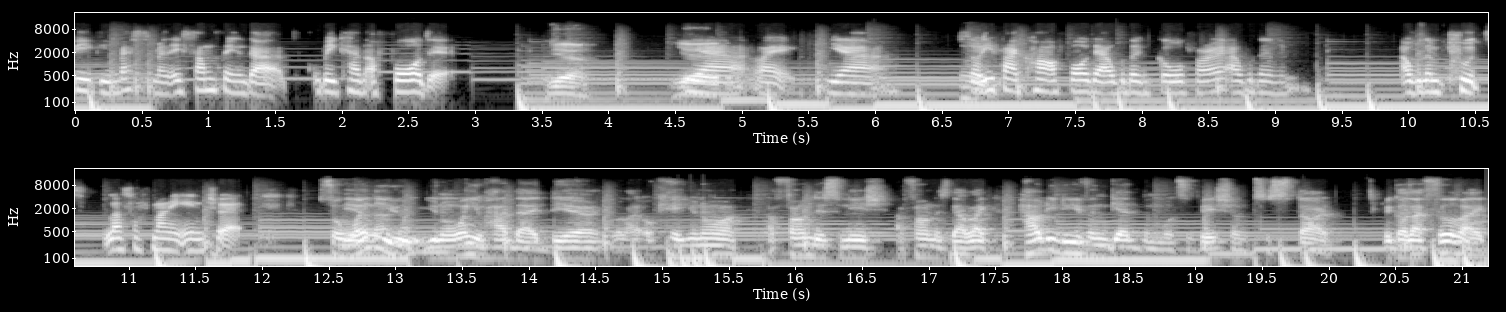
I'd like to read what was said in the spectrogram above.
big investment. It's something that we can afford it. Yeah. Yeah. Yeah. Like yeah. So mm. if I can't afford it, I wouldn't go for it. I wouldn't. I wouldn't put lots of money into it. So yeah, when you, you know, when you had the idea, you're like, okay, you know what, I found this niche, I found this guy. Like, how did you even get the motivation to start? Because I feel like,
